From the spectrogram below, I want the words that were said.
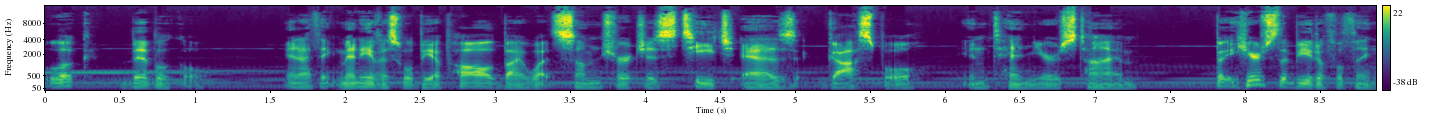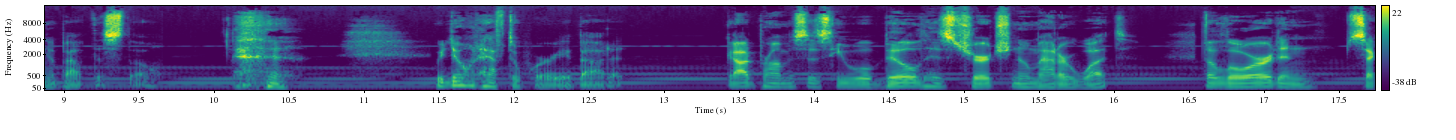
look biblical. And I think many of us will be appalled by what some churches teach as gospel in 10 years' time. But here's the beautiful thing about this, though we don't have to worry about it. God promises he will build his church no matter what. The Lord in 2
